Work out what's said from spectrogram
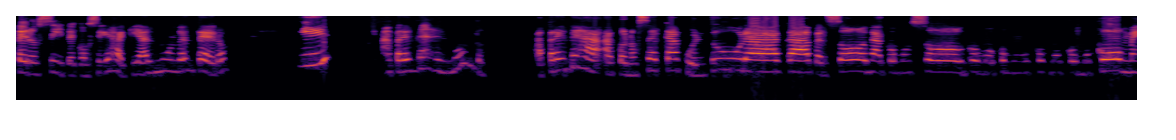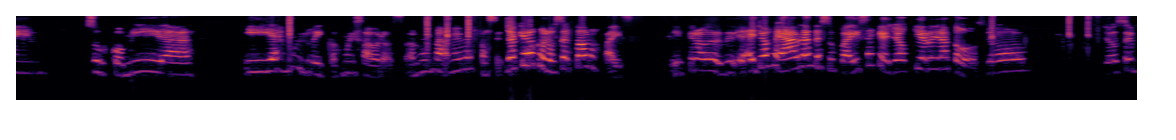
Pero sí, te consigues aquí al mundo entero y aprendes del mundo aprendes a, conocer cada cultura, cada persona, cómo son, cómo, cómo, cómo, cómo comen, sus comidas, y es muy rico, es muy sabroso. A mí, a mí me fascina. Yo quiero conocer todos los países. Y quiero, ellos me hablan de sus países que yo quiero ir a todos. Yo, yo, soy,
